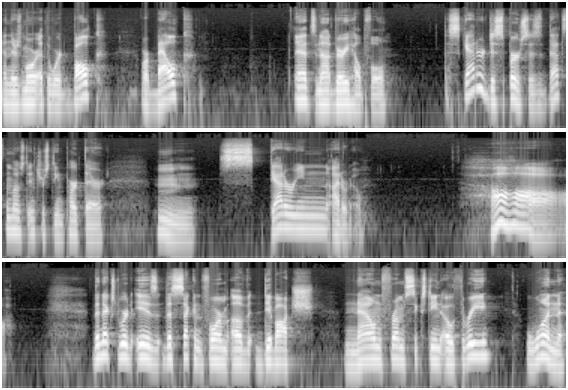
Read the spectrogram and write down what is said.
and there's more at the word balk or balk. That's not very helpful. The scatter disperses, that's the most interesting part there. Hmm. Scattering, I don't know. Ha. The next word is the second form of debauch, noun from 1603. One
